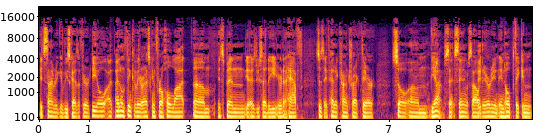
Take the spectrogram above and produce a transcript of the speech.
it's time to give these guys a fair deal. I, I don't think they're asking for a whole lot. Um, it's been, as you said, a year and a half since they've had a contract there. So, um, yeah, standing with solidarity and, and, hope they can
